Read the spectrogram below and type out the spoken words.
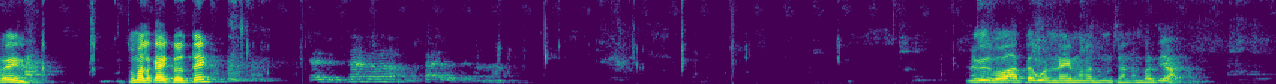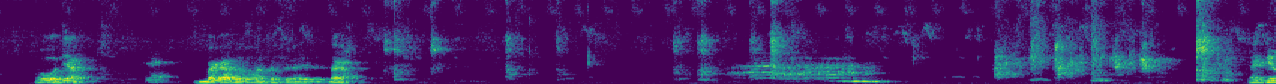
होय. तुम्हाला काय कळतंय? नक्कीच बाबा आता कोण नाही मला तुमचा नंबर द्या. हो द्या. बघा आता तुम्हाला कसं राहिलं बघा. Thank you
